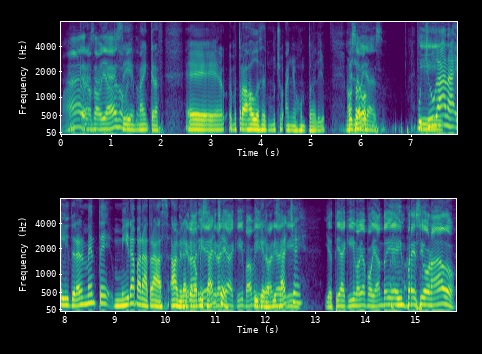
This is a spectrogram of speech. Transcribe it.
madre! No sabía eso. sí, en Minecraft. Eh, hemos trabajado desde hace muchos años juntos él y yo. No Pues, sabía luego, eso. Puchu Y- gana y literalmente mira para atrás. Ah, mira, que mira Sánchez. Aquí, papi. y que mira. Sánchez. Y estoy aquí, papi, apoyando y es impresionado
